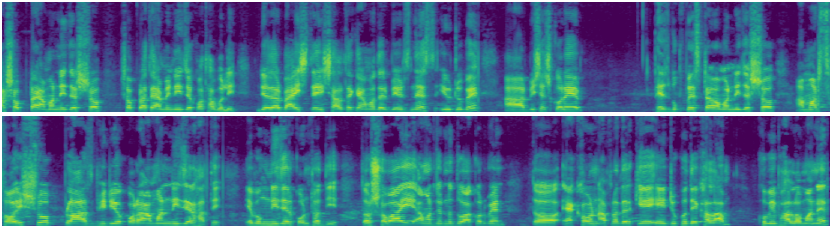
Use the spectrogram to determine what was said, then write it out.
আর সবটাই আমার নিজস্ব, সবটাতে আমি নিজে কথা বলি। দু হাজার বাইশ, তেইশ সাল থেকে আমাদের বিজনেস ইউটিউবে, আর বিশেষ করে ফেসবুক পেজটাও আমার নিজস্ব। আমার ছয়শো প্লাস ভিডিও করা আমার নিজের হাতে এবং নিজের কণ্ঠ দিয়ে। তো সবাই আমার জন্য দোয়া করবেন। তো এখন আপনাদেরকে এইটুকু দেখালাম। খুবই ভালো মানের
